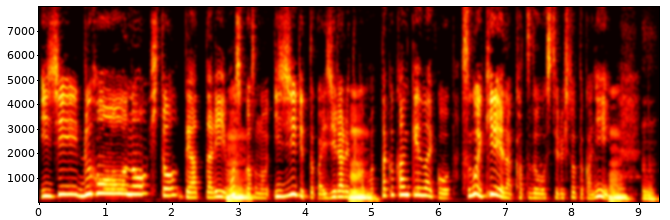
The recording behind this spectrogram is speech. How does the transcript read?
いじる方の人であったり、うん。もしくはそのいじるとかいじられとかうん。全く関係ない、こう、すごい綺麗な活動をしてる人とかにう、ん。うん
